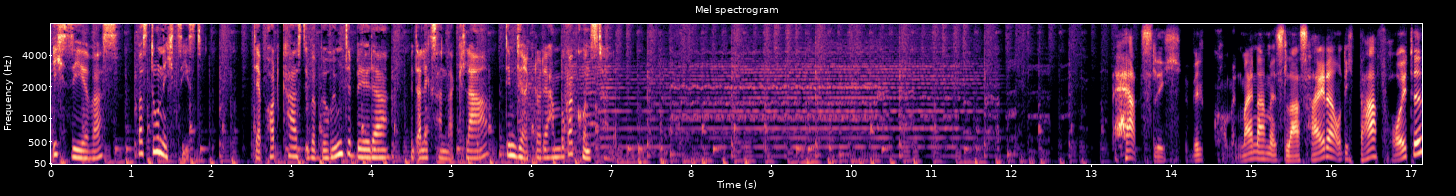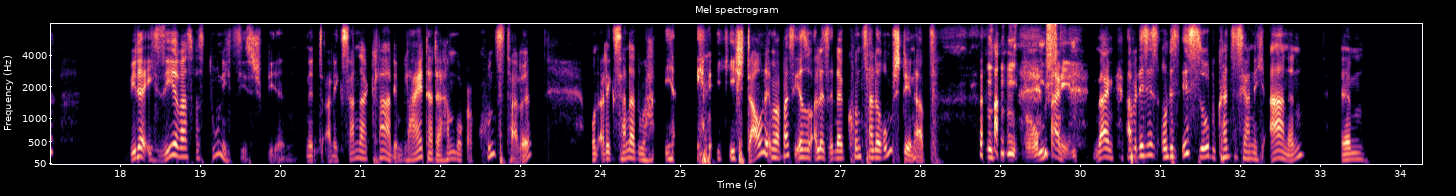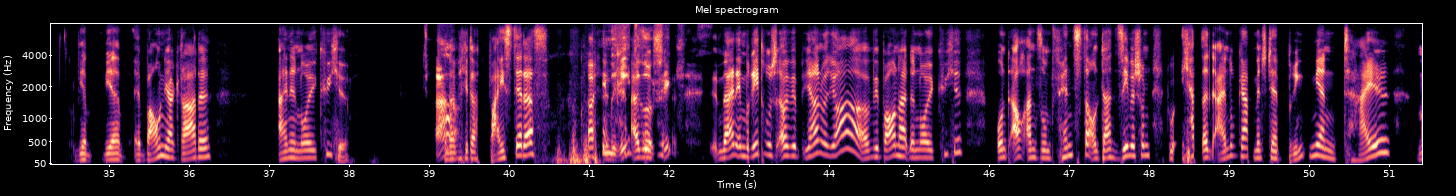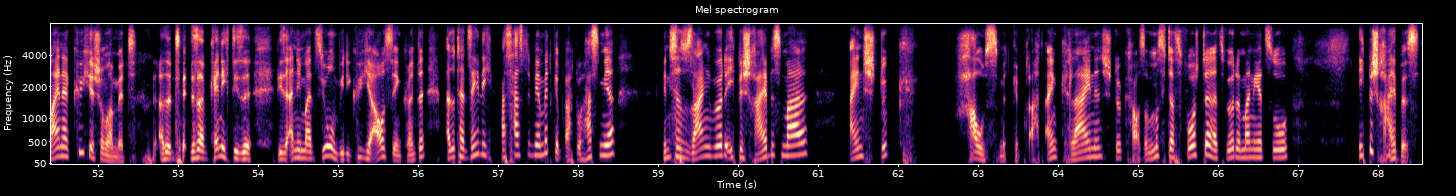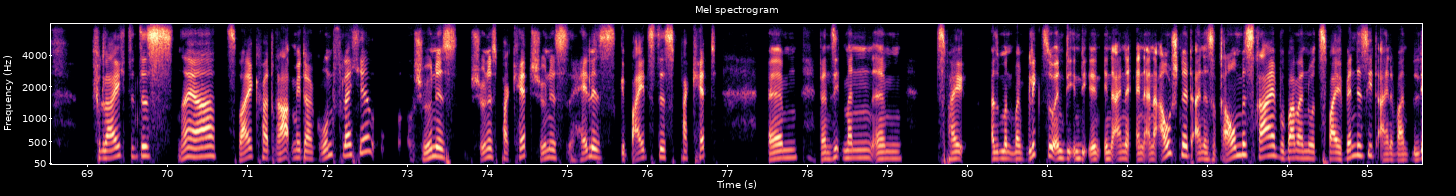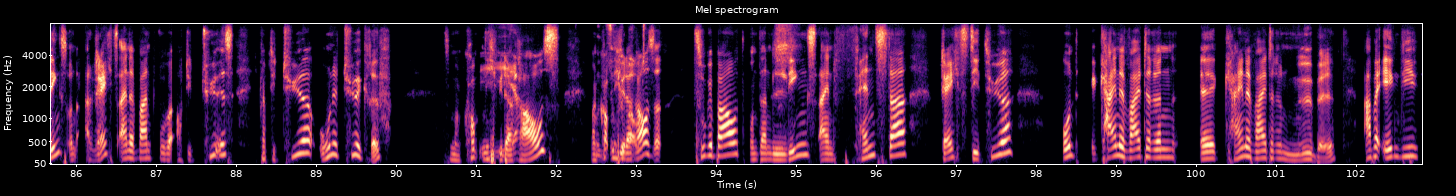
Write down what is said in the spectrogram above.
Ich sehe was, was du nicht siehst. Der Podcast über berühmte Bilder mit Alexander Klar, dem Direktor der Hamburger Kunsthalle. Herzlich willkommen. Mein Name ist Lars Heider und ich darf heute wieder Ich sehe was, was du nicht siehst spielen mit Alexander Klar, dem Leiter der Hamburger Kunsthalle. Und Alexander, du, ich, ich staune immer, was ihr so alles in der Kunsthalle rumstehen habt. Rumstehen. Nein, nein, aber das ist, und es ist so, du kannst es ja nicht ahnen. Ähm, wir, wir äh, bauen ja gerade eine neue Küche. Ah. Und da habe ich gedacht, weiß der das? Im also, schick? Nein, im Retro, aber wir, ja, ja, wir bauen halt eine neue Küche und auch an so einem Fenster und dann sehen wir schon, du, ich habe den Eindruck gehabt, Mensch, der bringt mir einen Teil meiner Küche schon mal mit. Also deshalb kenne ich diese, diese Animation, wie die Küche aussehen könnte. Also tatsächlich, was hast du mir mitgebracht? Du hast mir, wenn ich das so sagen würde, ich beschreibe es mal, ein Stück Haus mitgebracht. Ein kleines Stück Haus. Und man muss sich das vorstellen, als würde man jetzt so, ich beschreibe es. Vielleicht sind es, naja, zwei Quadratmeter Grundfläche, schönes, schönes Parkett, schönes, helles, gebeiztes Parkett. Ähm, dann sieht man ähm, zwei also man, man blickt so in, die, in, die, in, eine, in einen Ausschnitt eines Raumes rein, wobei man nur zwei Wände sieht, eine Wand links und rechts eine Wand, wo auch die Tür ist. Ich glaube, die Tür ohne Türgriff. Also man kommt nicht ja. wieder raus. Man und kommt zugebaut. nicht wieder raus, zugebaut und dann links ein Fenster, rechts die Tür und keine weiteren, äh, keine weiteren Möbel, aber irgendwie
